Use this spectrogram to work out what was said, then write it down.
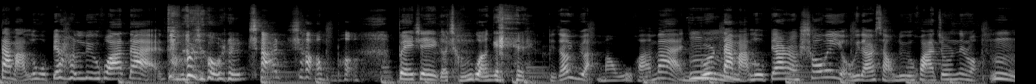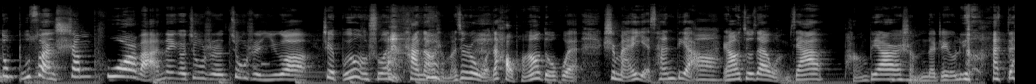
大马路边上绿化带都有。有人扎帐篷，被这个城管给 比较远嘛，五环外，你不是大马路边上稍微有一点小绿化，就是那种，嗯，都不算山坡吧，那个就是就是一个，这不用说，你看到什么，就是我的好朋友都会是买野餐垫，然后就在我们家旁边什么的这个绿化带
